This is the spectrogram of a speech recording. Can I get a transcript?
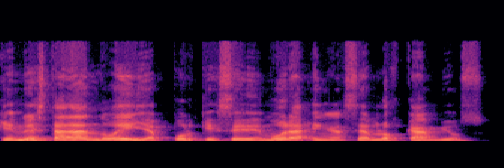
que no está dando ella porque se demora en hacer los cambios,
